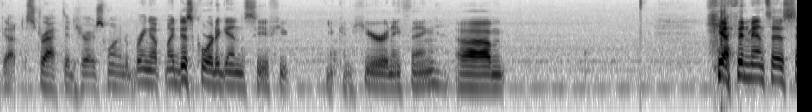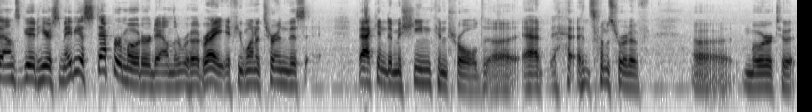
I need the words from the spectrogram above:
Got distracted here. I just wanted to bring up my Discord again to see if you, you can hear anything. Um, yeah, Thin Man says, sounds good here. So maybe a stepper motor down the road, right? If you want to turn this back into machine controlled, uh, add, add some sort of uh, motor to it.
